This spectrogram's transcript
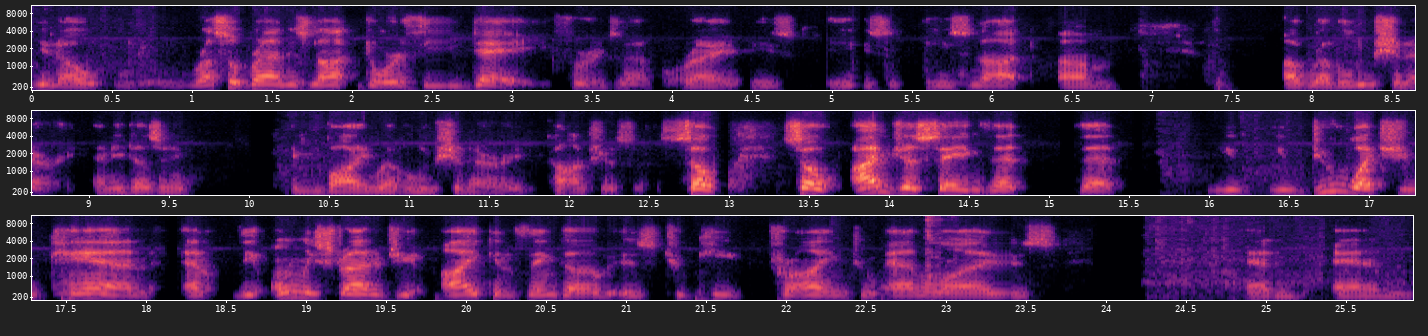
you know, Russell Brand is not Dorothy Day, for example, right? He's he's he's not um, a revolutionary, and he doesn't embody revolutionary consciousness. So so I'm just saying that that you you do what you can and the only strategy i can think of is to keep trying to analyze and and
